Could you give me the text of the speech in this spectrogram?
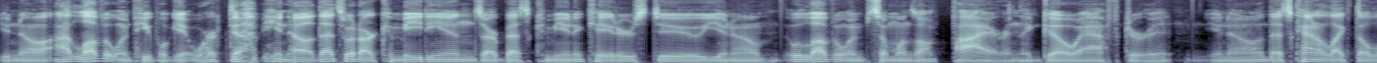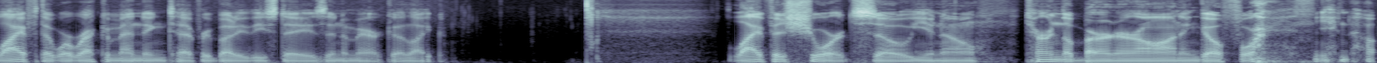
You know, I love it when people get worked up, you know. That's what our comedians, our best communicators do, you know. We love it when someone's on fire and they go after it, you know. That's kind of like the life that we're recommending to everybody these days in America like life is short, so, you know, turn the burner on and go for it, you know.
